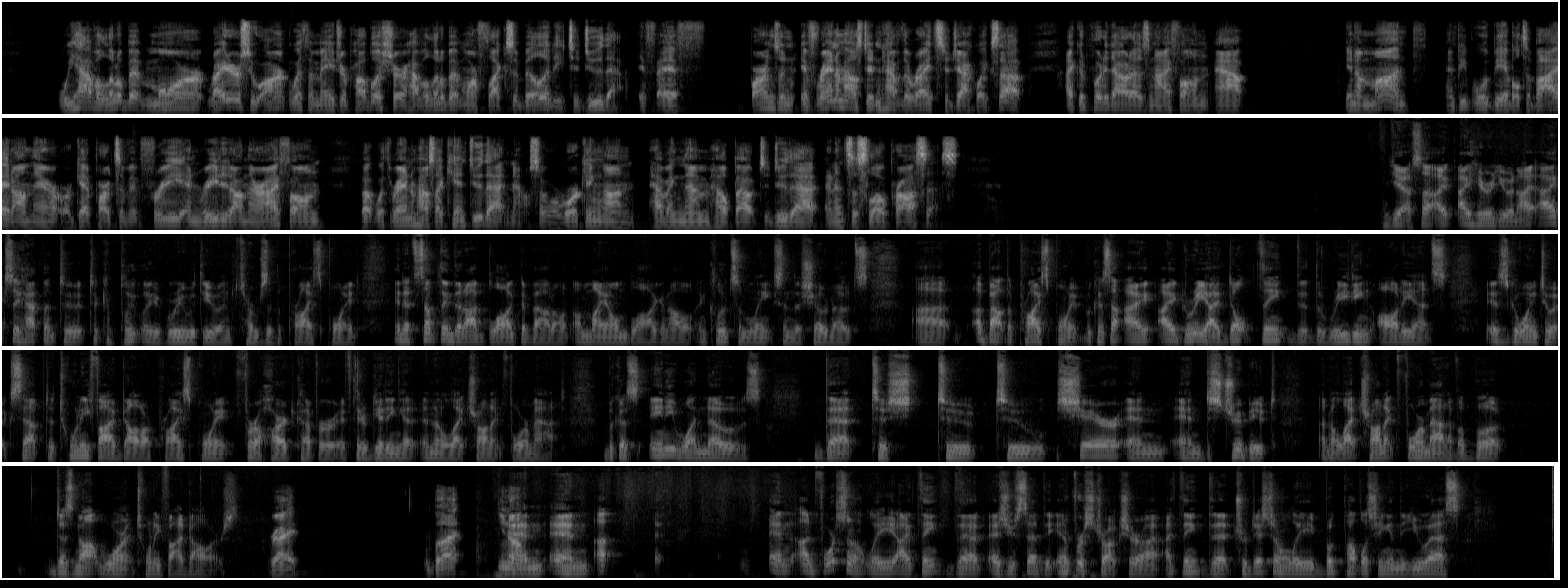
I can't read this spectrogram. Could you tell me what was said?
we have a little bit more writers who aren't with a major publisher have a little bit more flexibility to do that. If if Barnes and if Random House didn't have the rights to Jack Wakes Up, I could put it out as an iPhone app in a month and people would be able to buy it on there or get parts of it free and read it on their iPhone. But with Random House, I can't do that now. So we're working on having them help out to do that, and it's a slow process. Yes, I, I hear you, and I, I actually happen to, to completely agree with you in terms of the price point. And it's something that I've blogged about on, on my own blog, and I'll include some links in the show notes uh, about the price point because I, I agree. I don't think that the reading audience is going to accept a $25 price point for a hardcover if they're getting it in an electronic format because anyone knows that to sh- to to share and and distribute an electronic format of a book does not warrant $25 right but you know and and uh, and unfortunately, I think that, as you said, the infrastructure, I, I, think that traditionally book publishing in the U.S.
